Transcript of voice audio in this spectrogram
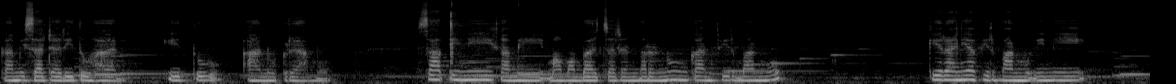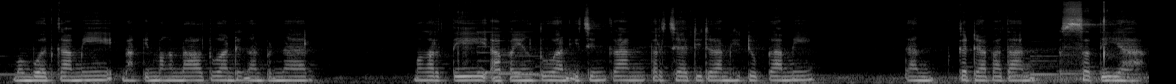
Kami sadari Tuhan, itu anugerahmu. Saat ini kami mau membaca dan merenungkan firman-Mu. Kiranya firman-Mu ini membuat kami makin mengenal Tuhan dengan benar, mengerti apa yang Tuhan izinkan terjadi dalam hidup kami, dan kedapatan setia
